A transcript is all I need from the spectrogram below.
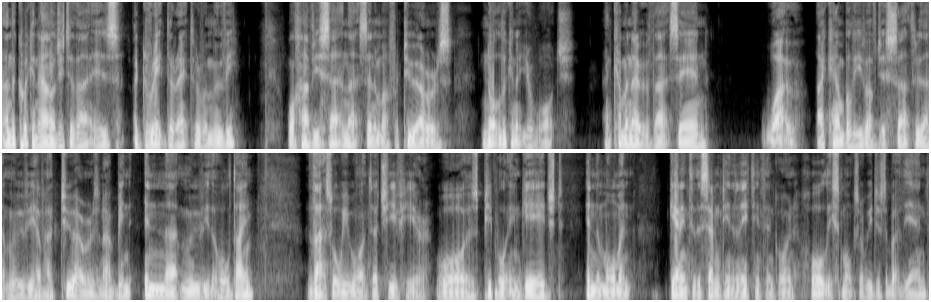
and the quick analogy to that is a great director of a movie will have you sat in that cinema for two hours, not looking at your watch, and coming out of that saying, "Wow, I can't believe I've just sat through that movie. I've had two hours, and I've been in that movie the whole time." That's what we want to achieve here: was people engaged in the moment getting to the 17th and 18th and going, holy smokes, are we just about the end?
